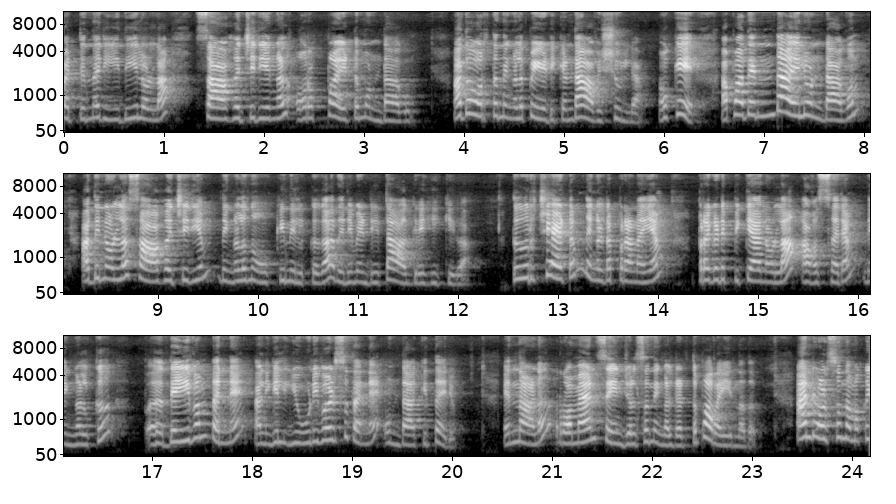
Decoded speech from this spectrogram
പറ്റുന്ന രീതിയിലുള്ള സാഹചര്യങ്ങൾ ഉറപ്പായിട്ടും ഉണ്ടാകും. അതോർത്ത് നിങ്ങൾ പേടിക്കേണ്ട ആവശ്യമില്ല. ഓക്കെ അപ്പൊ അതെന്തായാലും ഉണ്ടാകും. അതിനുള്ള സാഹചര്യം നിങ്ങൾ നോക്കി നിൽക്കുക അതിന് വേണ്ടിയിട്ട് ആഗ്രഹിക്കുക. തീർച്ചയായിട്ടും നിങ്ങളുടെ പ്രണയം പ്രകടിപ്പിക്കാനുള്ള അവസരം നിങ്ങൾക്ക് ദൈവം തന്നെ അല്ലെങ്കിൽ യൂണിവേഴ്സ് തന്നെ ഉണ്ടാക്കി തരും. എന്നാണ് റൊമാൻസ് ഏഞ്ചൽസ് നിങ്ങളുടെ അടുത്ത് പറയുന്നത്. ആൻഡ് ഓൾസോ നമുക്ക്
